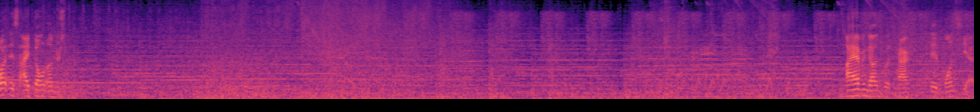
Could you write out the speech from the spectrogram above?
What is I don't understand. I haven't gotten to attack it once yet.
